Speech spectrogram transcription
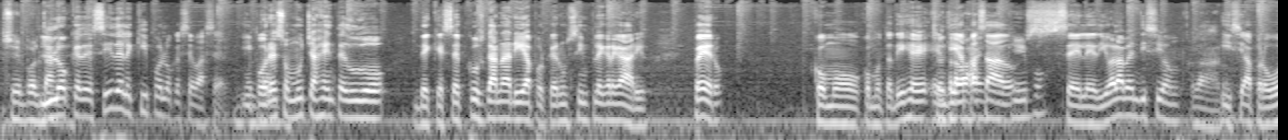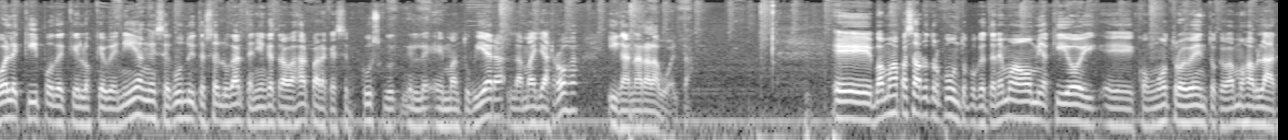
Sí, lo que decide el equipo es lo que se va a hacer. Y por eso mucha gente dudó de que Sepp Kuss ganaría porque era un simple gregario. Pero, como, como te dije Se el día pasado, se le dio la bendición Claro. y se aprobó el equipo de que los que venían en segundo y tercer lugar tenían que trabajar para que Sepp Kuss le- eh, mantuviera la malla roja y ganara la vuelta. Eh, vamos a pasar a otro punto porque tenemos a Omi aquí hoy eh, con otro evento que vamos a hablar.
